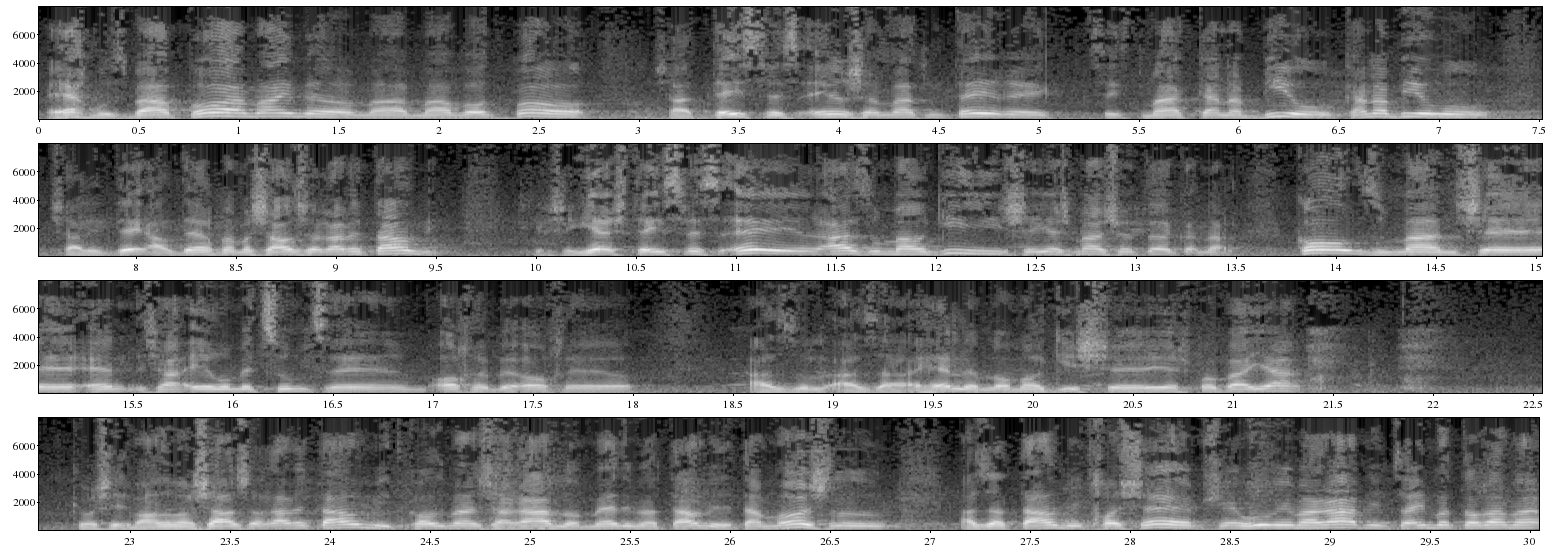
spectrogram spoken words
איך מוסבר פה המיימר, מה, מה עבוד פה? שהטייספס עיר של מתנתרק, מה כאן הביור? כאן הביור הוא שעל ידי, על דרך במשל של רב ותלמי. כשיש טייספס עיר, אז הוא מרגיש שיש משהו יותר כנ"ל. כל זמן שאין, שהעיר הוא מצומצם, אוכל באוכל, אז, אז ההלם לא מרגיש שיש פה בעיה. כמו שדיברנו למשל של רב ותלמיד, כל זמן שהרב לומד עם התלמיד את המושל, אז התלמיד חושב שהוא ועם הרב נמצאים באותו רמה.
